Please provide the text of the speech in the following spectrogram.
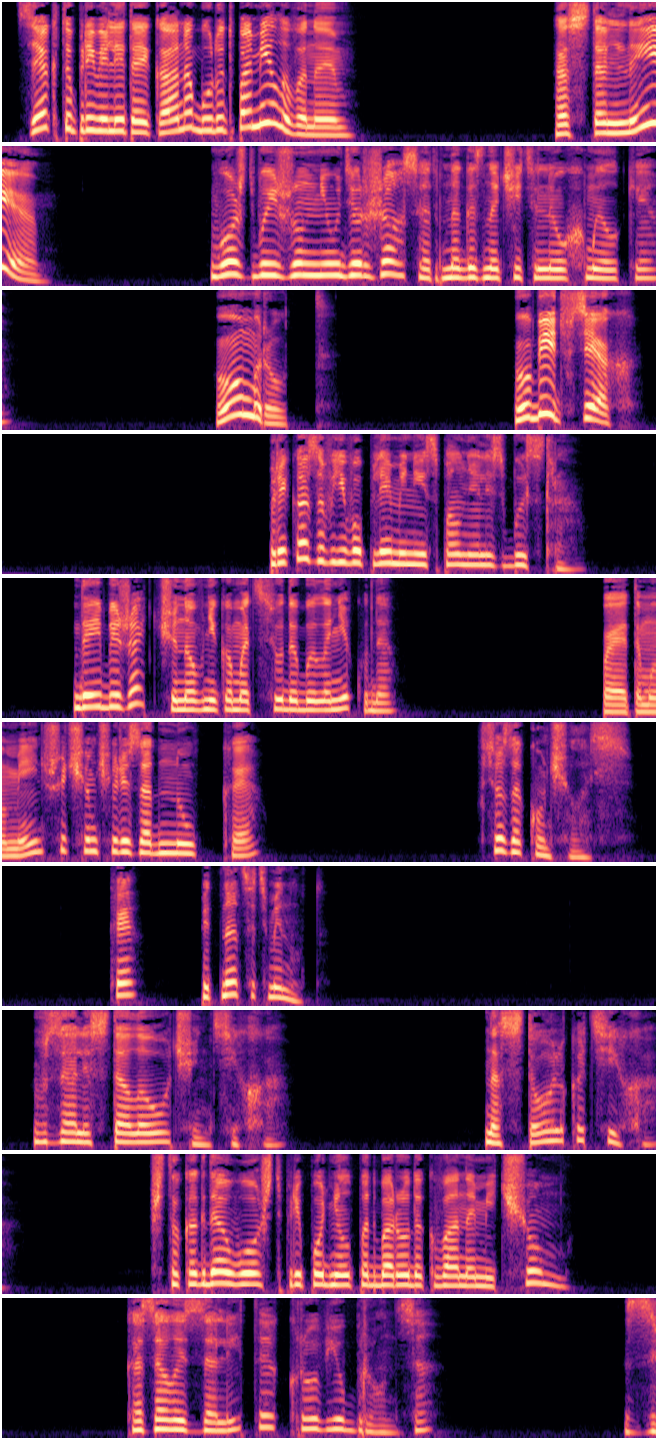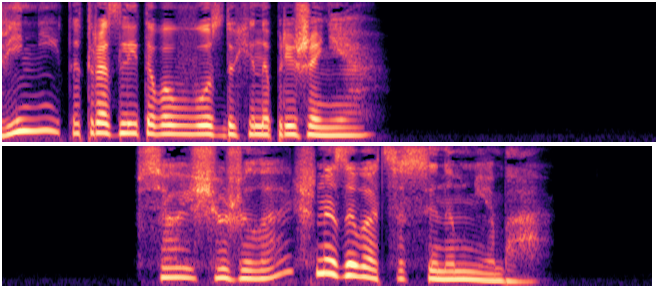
те, кто привели Тайкана, будут помилованы. Остальные... Вождь Бэйжун не удержался от многозначительной ухмылки. «Умрут. Убить всех!» Приказы в его племени исполнялись быстро. Да и бежать чиновникам отсюда было некуда. Поэтому меньше, чем через одну «К» все закончилось. К — 15 минут. В зале стало очень тихо. Настолько тихо, что когда вождь приподнял подбородок Вана мечом, казалось, залитая кровью бронза звенит от разлитого в воздухе напряжения. «Все еще желаешь называться сыном неба?»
